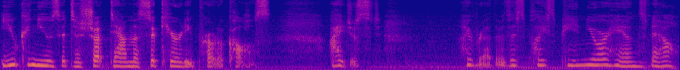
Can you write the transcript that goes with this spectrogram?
You can use it to shut down the security protocols. I just. I'd rather this place be in your hands now.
